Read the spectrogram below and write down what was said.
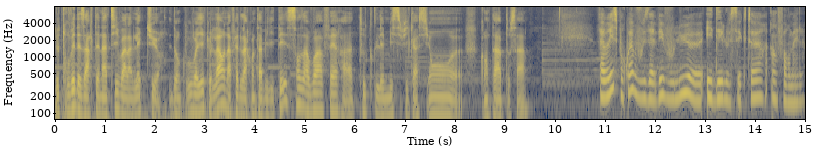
de trouver des alternatives à la lecture. Donc vous voyez que là, on a fait de la comptabilité sans avoir à faire à toutes les mystifications euh, comptables, tout ça. Fabrice, pourquoi vous avez voulu euh, aider le secteur informel?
